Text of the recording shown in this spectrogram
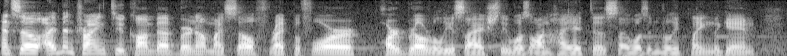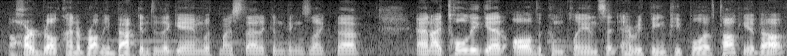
And so I've been trying to combat burnout myself. Right before Hardbrail release, I actually was on hiatus. I wasn't really playing the game. Uh, Hardbrail kind of brought me back into the game with my static and things like that. And I totally get all the complaints and everything people have talking about.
